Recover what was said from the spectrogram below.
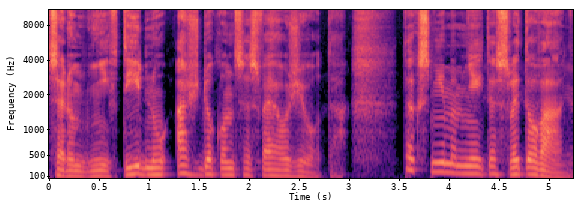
7 dní v týdnu až do konce svého života. Tak s ním mějte slitování.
